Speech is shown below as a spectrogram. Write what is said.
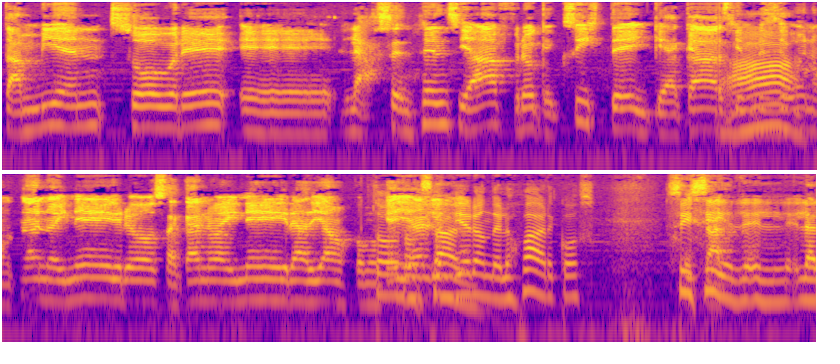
también sobre eh, la ascendencia afro que existe y que acá siempre Ah. dice, bueno, acá no hay negros, acá no hay negras, digamos, como todos que salieron de los barcos. Sí, sí, el- el- la,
